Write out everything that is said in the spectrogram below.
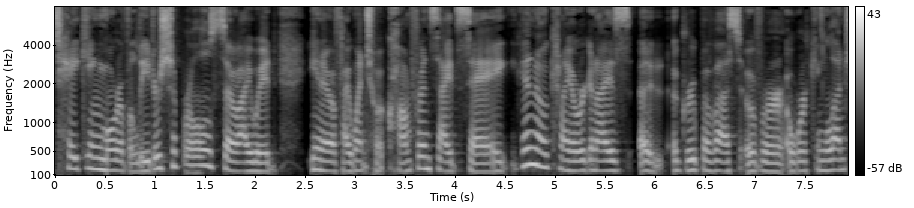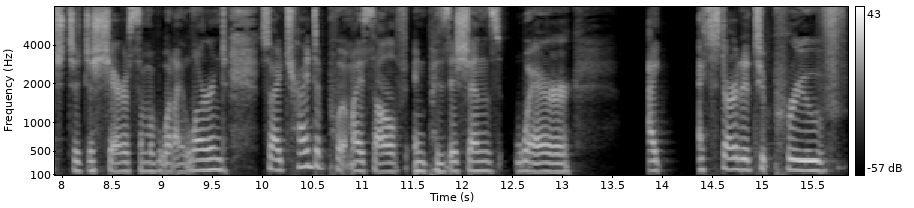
taking more of a leadership role. So I would, you know, if I went to a conference, I'd say, you know, can I organize a, a, group of us over a working lunch to just share some of what I learned? So I tried to put myself in positions where I I started to prove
